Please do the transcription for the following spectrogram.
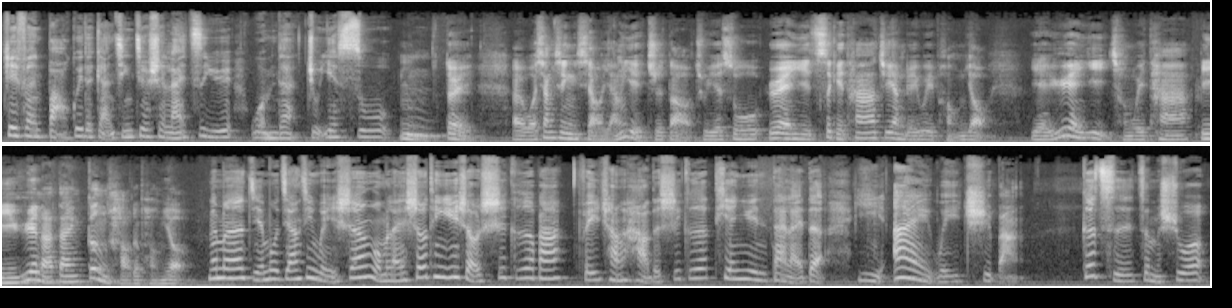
这份宝贵的感情就是来自于我们的主耶稣。嗯，对，呃，我相信小杨也知道，主耶稣愿意赐给他这样的一位朋友，也愿意成为他比约拿丹更好的朋友。那么节目将近尾声，我们来收听一首诗歌吧。非常好的诗歌，天韵带来的《以爱为翅膀》。歌词这么说：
